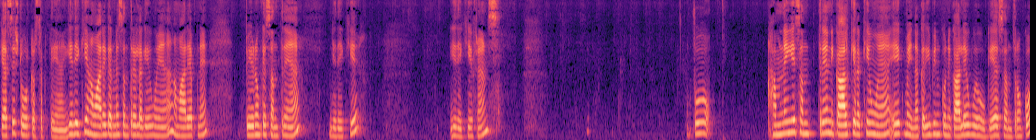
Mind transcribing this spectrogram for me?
कैसे स्टोर कर सकते हैं। ये देखिए, हमारे घर में संतरे लगे हुए हैं। हमारे अपने पेड़ों के संतरे हैं। ये देखिए। ये देखिए फ्रेंड्स तो हमने ये संतरे निकाल के रखे हुए हैं। एक महीना करीब इनको निकाले हुए हो गए संतरों को।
